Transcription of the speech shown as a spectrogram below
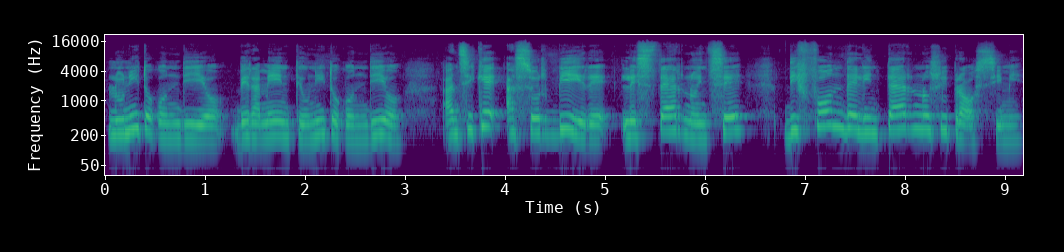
L'unito con Dio, veramente unito con Dio, anziché assorbire l'esterno in sé, diffonde l'interno sui prossimi,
